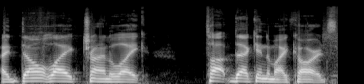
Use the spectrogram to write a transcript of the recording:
I don't like trying to like top deck into my cards.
